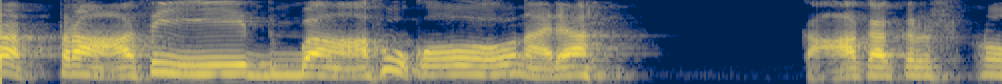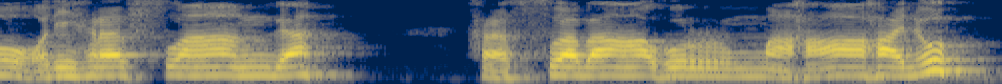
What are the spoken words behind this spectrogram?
തത്രാസീദ് ബാഹുകോ നര. കാകകൃഷ്ണോതിഹ്രസ്വാംഗ ഹ്രസ്വബാഹുർമഹാഹനു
